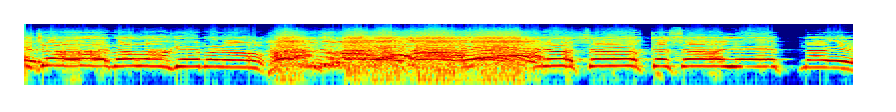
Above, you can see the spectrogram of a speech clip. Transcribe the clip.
विजय भाऊ आगे बढ़ो. कसं येत नाही?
